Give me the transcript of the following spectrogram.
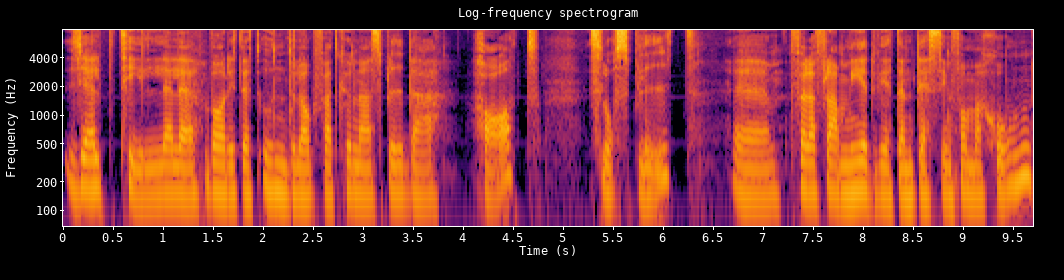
hjälpt till eller varit ett underlag för att kunna sprida hat, slå split, eh, föra fram medveten desinformation.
